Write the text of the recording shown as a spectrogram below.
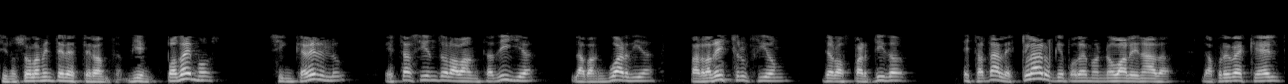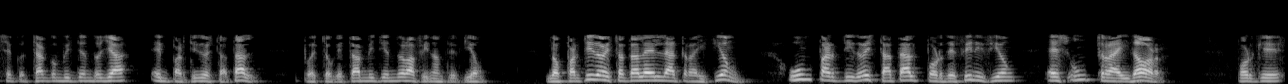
sino solamente la esperanza. Bien, Podemos, sin quererlo, está siendo la avanzadilla, la vanguardia para la destrucción de los partidos estatales. Claro que Podemos no vale nada. La prueba es que él se está convirtiendo ya en partido estatal puesto que está admitiendo la financiación. Los partidos estatales es la traición. Un partido estatal, por definición, es un traidor, porque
